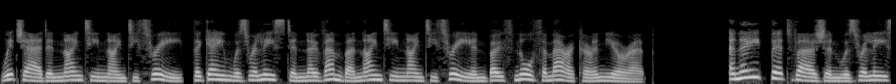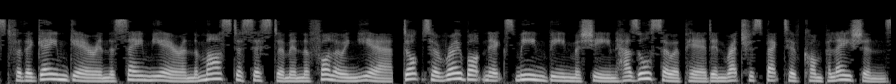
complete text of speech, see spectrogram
which aired in 1993. The game was released in November 1993 in both North America and Europe. An 8-bit version was released for the Game Gear in the same year and the Master System in the following year. Dr. Robotnik's Mean Bean Machine has also appeared in retrospective compilations,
